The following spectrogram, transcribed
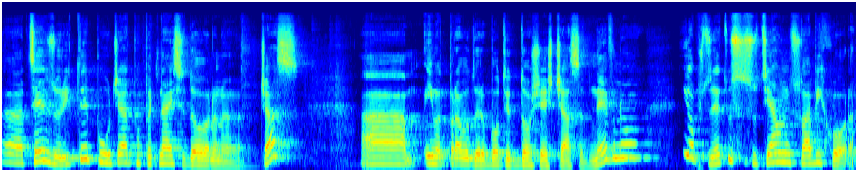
а, цензорите получават по 15 долара на час, а, имат право да работят до 6 часа дневно и общо взето са социално слаби хора.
